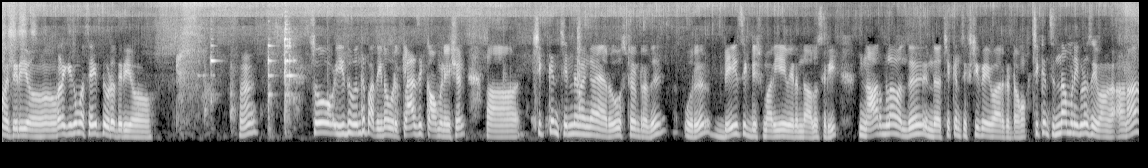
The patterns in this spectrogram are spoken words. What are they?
உனக்கு தெரியும். உனக்கு எங்கேயுமா சேர்த்து விட தெரியும். ஸோ இது வந்து பார்த்தீங்கன்னா ஒரு கிளாசிக் காம்பினேஷன் சிக்கன் சின்ன வெங்காயம் ரோஸ்ட்டுன்றது ஒரு பேசிக் டிஷ் மாதிரியே இருந்தாலும் சரி நார்மலாக வந்து இந்த சிக்கன் சிக்ஸ்டி ஃபைவாக இருக்கட்டும் சிக்கன் சிந்தாமணி கூட செய்வாங்க. ஆனால்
